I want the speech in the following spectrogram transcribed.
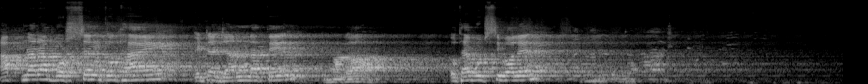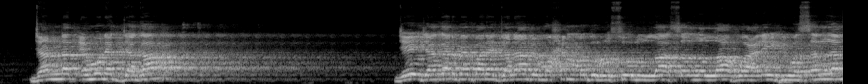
আপনারা বসছেন কোথায়? এটা জান্নাতের বাগান। কোথায় বসছি বলেন? জান্নাত এমন এক জায়গা যে জায়গার ব্যাপারে জনাবে মোহাম্মদুর রসুল্লাহ সাল্লাহ আলহি ওয়াসাল্লাম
